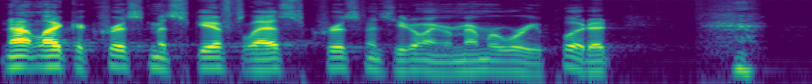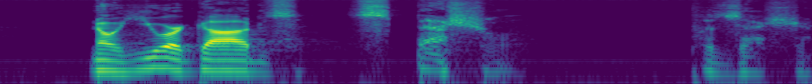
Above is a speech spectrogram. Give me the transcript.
Not like a Christmas gift last Christmas, you don't even remember where you put it. no, you are God's special possession.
